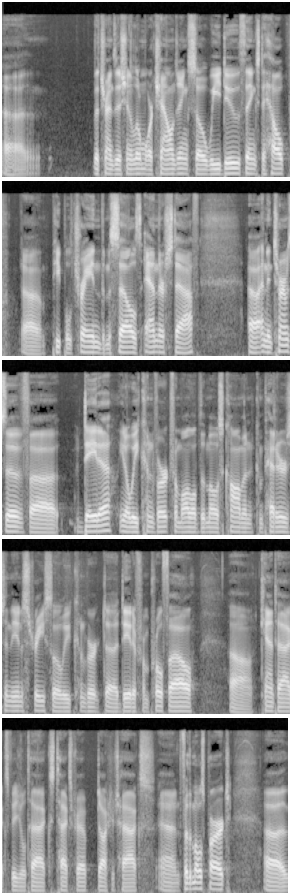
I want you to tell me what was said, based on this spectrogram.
uh, the transition a little more challenging. So we do things to help uh, people train themselves and their staff. Uh, and in terms of uh, data, you know, we convert from all of the most common competitors in the industry. So we convert uh, data from Profile, uh, Cantax, Visual Tax, Tax Prep, Doctor Tax, and for the most part, uh,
